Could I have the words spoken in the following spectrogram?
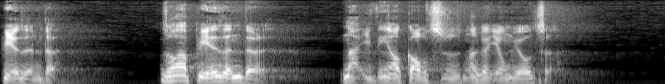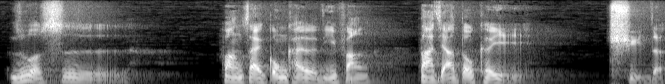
别人的，如果别人的，那一定要告知那个拥有者。如果是放在公开的地方，大家都可以。取的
